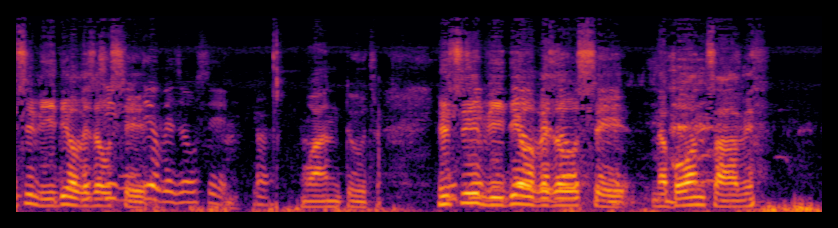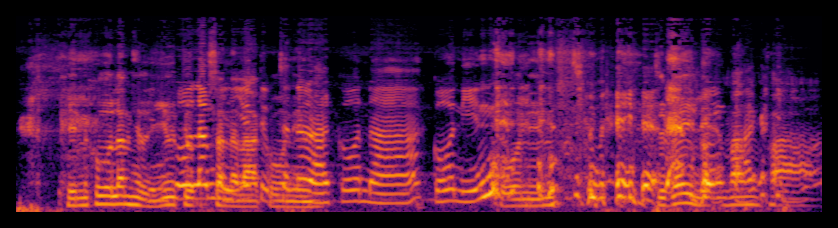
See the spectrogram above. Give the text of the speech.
se video ve zo se One, two, three. Hisi video bezo se na bon sabi. Hin kulam hil YouTube channel ako ni. channel ako na konin Kunin. Chibay le mang pa.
